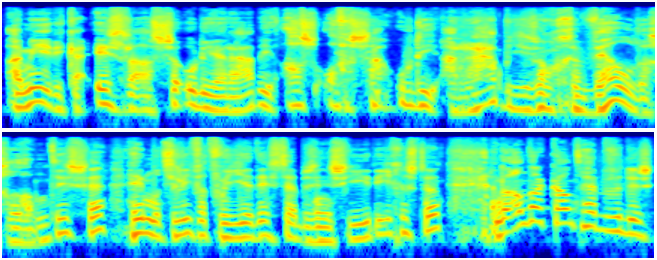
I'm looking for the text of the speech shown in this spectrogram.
Amerika, Israël, Saoedi-Arabië. Alsof Saoedi-Arabië zo'n geweldig land is. Hè? Hemeltje lief, wat voor jihadisten hebben ze in Syrië gesteund. Aan de andere kant hebben we dus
